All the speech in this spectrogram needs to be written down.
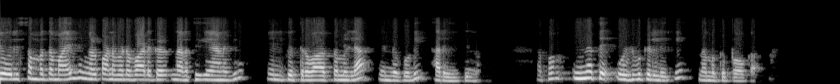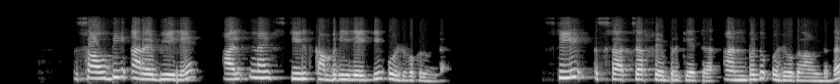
ജോലി സംബന്ധമായി നിങ്ങൾ പണമിടപാടുകൾ നടത്തുകയാണെങ്കിൽ എനിക്ക് ഉത്തരവാദിത്തമില്ല എന്നുകൂടി അറിയിക്കുന്നു. അപ്പം ഇന്നത്തെ ഒഴിവുകളിലേക്ക് നമുക്ക് പോകാം. സൗദി അറേബ്യയിലെ അൽ നൈഫ് സ്റ്റീൽ കമ്പനിയിലേക്ക് ഒഴിവുകളുണ്ട്. സ്റ്റീൽ സ്ട്രക്ചർ ഫാബ്രിക്കേറ്റർ അൻപത് ഒഴിവുകളാണുള്ളത്.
